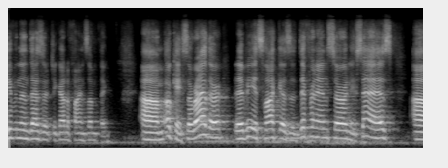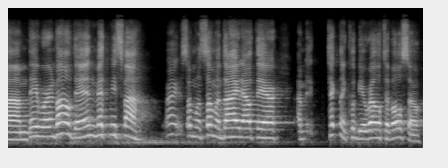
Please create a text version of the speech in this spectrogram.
even in the desert, you got to find something. Um, okay, so rather, Rabbi Yitzchak has a different answer, and he says um, they were involved in met mitzvah, right? Someone, someone died out there. I mean, technically, could be a relative also,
